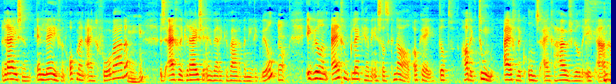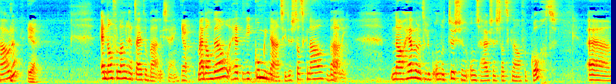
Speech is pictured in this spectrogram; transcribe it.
reizen en leven op mijn eigen voorwaarden. Mhm. Dus eigenlijk reizen en werken waren wanneer ik wil. Ja. Ik wil een eigen plek hebben in Stadskanaal. Oké, dat had ik toen eigenlijk ons eigen huis wilde ik aanhouden. Ja. en dan voor langere tijd op Bali zijn. Ja. Maar dan wel het, die combinatie, dus Stadskanaal, Bali. Nou hebben we natuurlijk ondertussen ons huis in Stadskanaal verkocht. Ehm,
